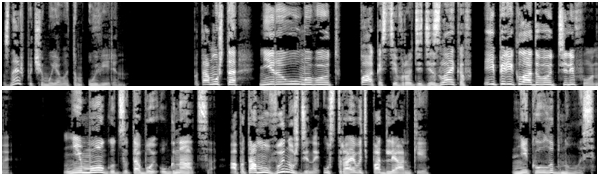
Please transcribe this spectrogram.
Знаешь, почему я в этом уверен? Потому что нейроумывают пакости вроде дизлайков и перекладывают телефоны. Не могут за тобой угнаться, а потому вынуждены устраивать подлянки». Ника улыбнулась.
